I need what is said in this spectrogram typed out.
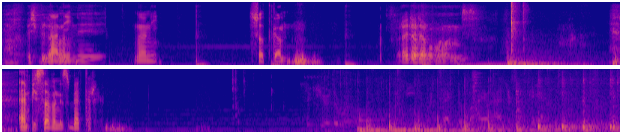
Ach, ich will Nani. aber nicht. Nani. Shotgun. But I don't want. MP7 is better. Secure the room. Need to protect the biohazard container.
